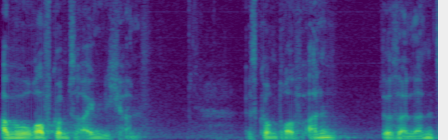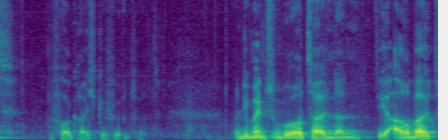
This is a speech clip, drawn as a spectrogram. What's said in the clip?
aber worauf kommt es eigentlich an? Es kommt darauf an, dass ein Land erfolgreich geführt wird. Und die Menschen beurteilen dann die Arbeit,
